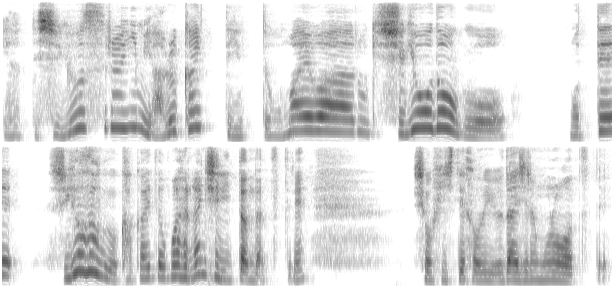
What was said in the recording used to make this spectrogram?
いや、だって修行する意味あるかいって言って、お前は、あの、修行道具を持って、修行道具を抱えてお前は何しに行ったんだっつってね。消費してそういう大事なものを、つって。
